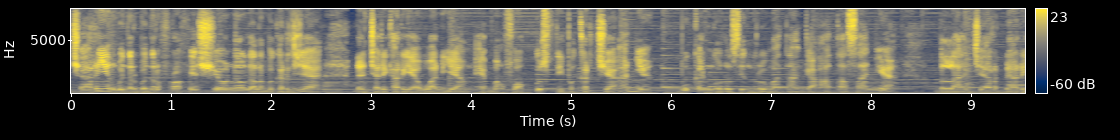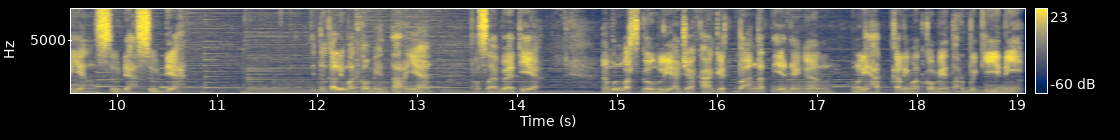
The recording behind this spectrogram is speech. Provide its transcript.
cari yang benar-benar profesional dalam bekerja, dan cari karyawan yang emang fokus di pekerjaannya, bukan ngurusin rumah tangga atasannya. Belajar dari yang sudah-sudah. Itu kalimat komentarnya, persahabat ya. Namun Mas Gongli aja kaget banget ya dengan melihat kalimat komentar begini.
